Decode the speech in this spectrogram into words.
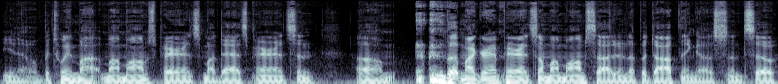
You know, between my my mom's parents, my dad's parents, and um, but my grandparents on my mom's side ended up adopting us, and so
